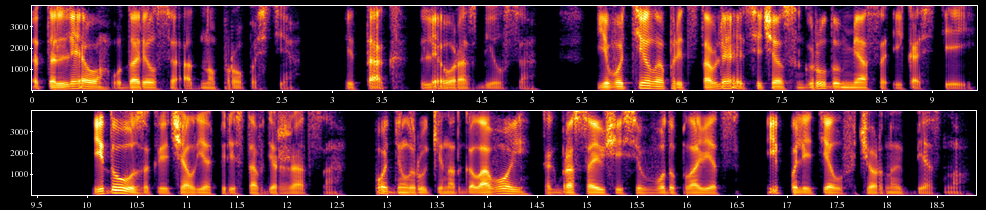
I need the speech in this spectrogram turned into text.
Это Лео ударился о дно пропасти. Итак, Лео разбился. Его тело представляет сейчас груду мяса и костей. «Иду!» — закричал я, перестав держаться. Поднял руки над головой, как бросающийся в воду пловец, и полетел в черную бездну.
